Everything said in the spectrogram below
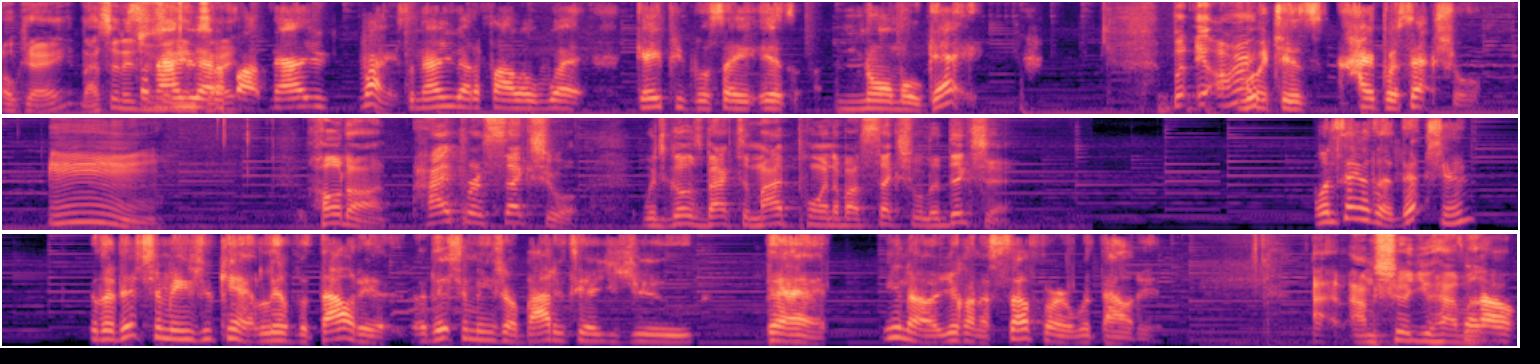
Okay. That's an interesting. So now you got to follow. Now you right. So now you got to follow what gay people say is normal gay, but it aren't. which is hypersexual. Mm. Hold on. Hypersexual, which goes back to my point about sexual addiction. wouldn't say it's addiction. Because addiction means you can't live without it. Addiction means your body tells you that you know you're going to suffer without it. I, I'm sure you have So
